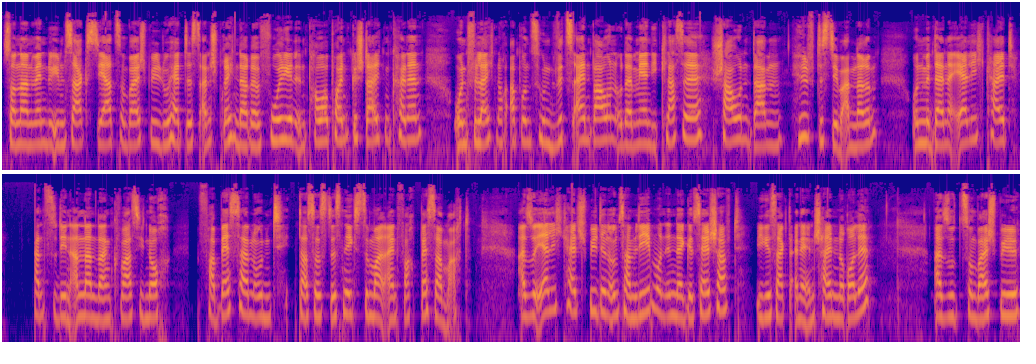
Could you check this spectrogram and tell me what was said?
Sondern wenn du ihm sagst, ja, zum Beispiel, du hättest ansprechendere Folien in PowerPoint gestalten können und vielleicht noch ab und zu einen Witz einbauen, anschauen oder mehr in die Klasse schauen, dann hilft es dem anderen. Und mit deiner Ehrlichkeit kannst du den anderen dann quasi noch verbessern und dass es das nächste Mal einfach besser macht. Also Ehrlichkeit spielt in unserem Leben und in der Gesellschaft, wie gesagt, eine entscheidende Rolle. Also zum Beispiel,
